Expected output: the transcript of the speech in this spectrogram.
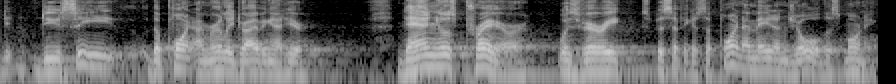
do you see the point I'm really driving at here? Daniel's prayer was very specific. It's the point I made on Joel this morning.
